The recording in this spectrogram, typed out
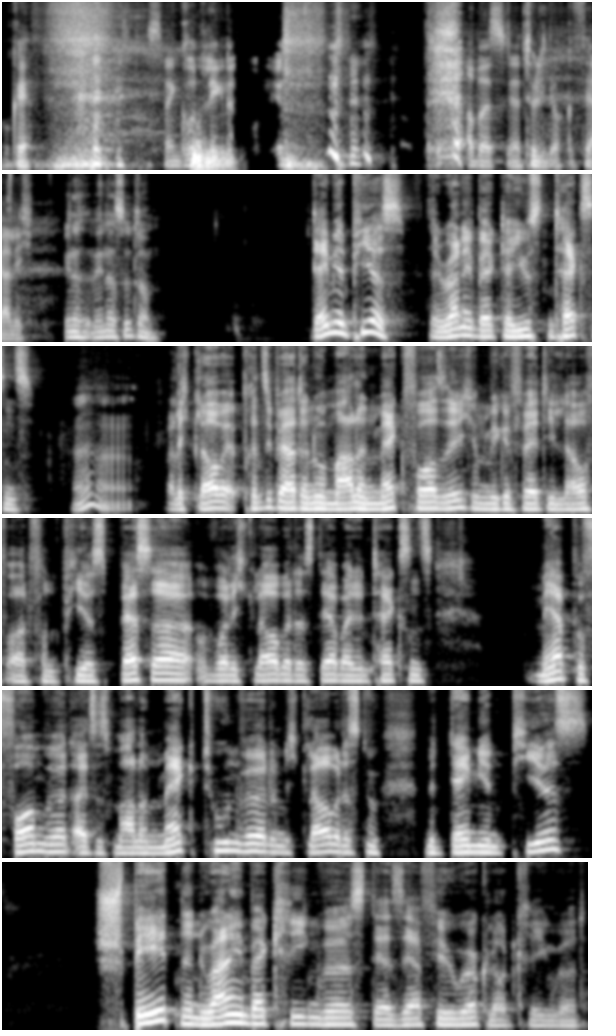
Okay. das ist ein grundlegendes Problem. Aber es ist natürlich auch gefährlich. Wen, wen hast du, Tom? Damian Pierce, der Running Back der Houston Texans. Ah. Weil ich glaube, prinzipiell hat er nur Marlon Mack vor sich und mir gefällt die Laufart von Pierce besser, obwohl ich glaube, dass der bei den Texans mehr performen wird, als es Marlon Mack tun wird. Und ich glaube, dass du mit Damian Pierce spät einen Running Back kriegen wirst, der sehr viel Workload kriegen wird.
